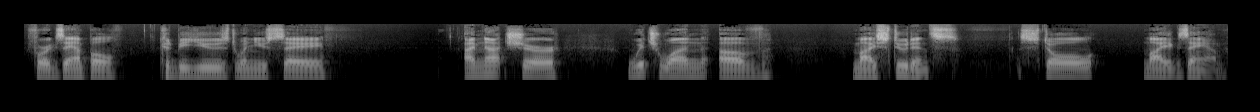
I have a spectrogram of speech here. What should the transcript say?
for example, could be used when you say, I'm not sure which one of my students stole my exam,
